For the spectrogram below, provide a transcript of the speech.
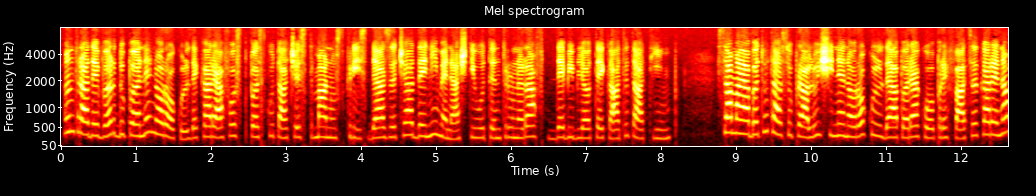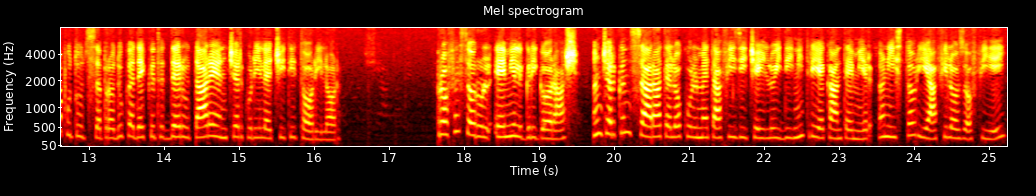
Într-adevăr, după nenorocul de care a fost păscut acest manuscris de a zăcea de nimeni a știut într-un raft de bibliotecă atâta timp, s-a mai abătut asupra lui și nenorocul de a apărea cu o prefață care n-a putut să producă decât derutare în cercurile cititorilor. Profesorul Emil Grigoraș, încercând să arate locul metafizicei lui Dimitrie Cantemir în istoria filozofiei,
